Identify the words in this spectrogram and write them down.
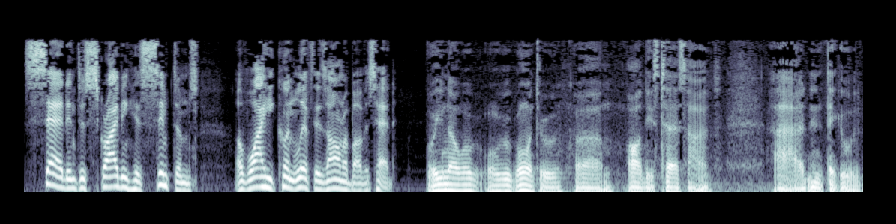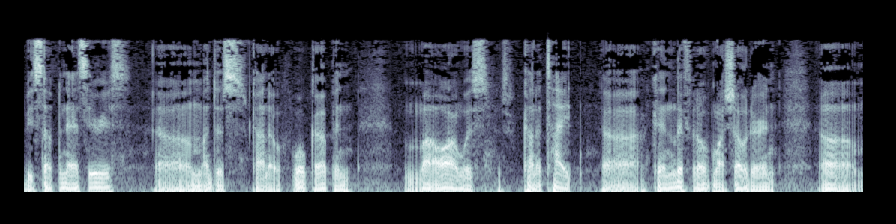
said in describing his symptoms of why he couldn't lift his arm above his head. Well, you know, when, when we were going through um, all these tests, I, I didn't think it would be something that serious. Um, I just kind of woke up and my arm was, was kind of tight. Uh, couldn't lift it over my shoulder and um,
